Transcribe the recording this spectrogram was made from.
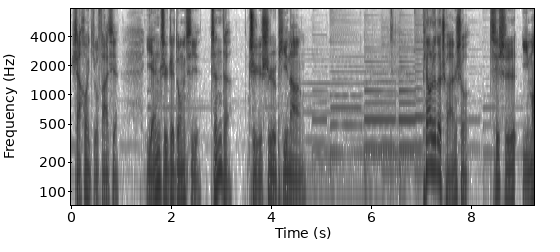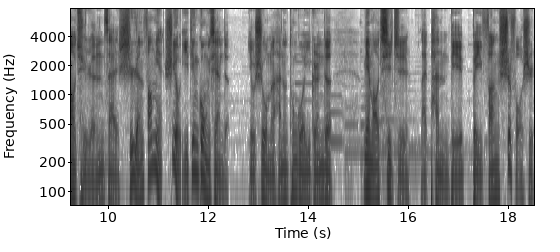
然后你就发现，颜值这东西真的只是皮囊。漂流的船说：“其实以貌取人，在识人方面是有一定贡献的。有时我们还能通过一个人的。”面貌气质来判别对方是否是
